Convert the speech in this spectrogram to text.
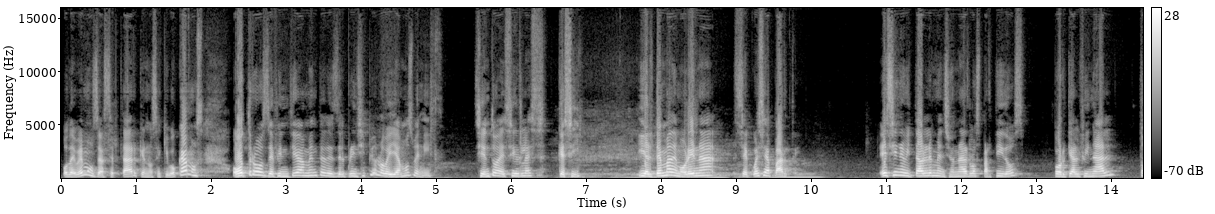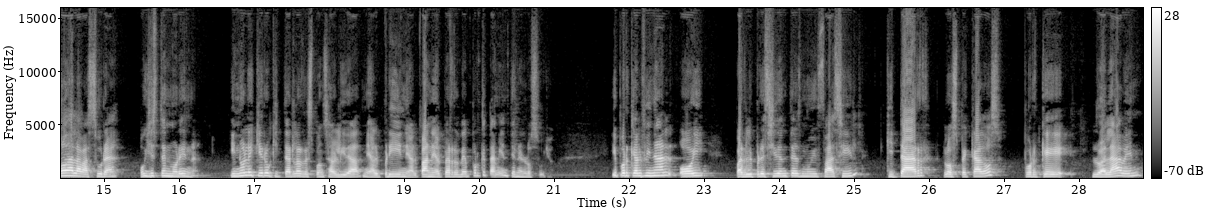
o debemos de aceptar que nos equivocamos. Otros definitivamente desde el principio lo veíamos venir. Siento decirles que sí. Y el tema de Morena se cuece aparte. Es inevitable mencionar los partidos porque al final toda la basura hoy está en Morena. Y no le quiero quitar la responsabilidad ni al PRI, ni al PAN, ni al PRD, porque también tienen lo suyo. Y porque al final hoy para el presidente es muy fácil quitar los pecados porque lo alaben,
